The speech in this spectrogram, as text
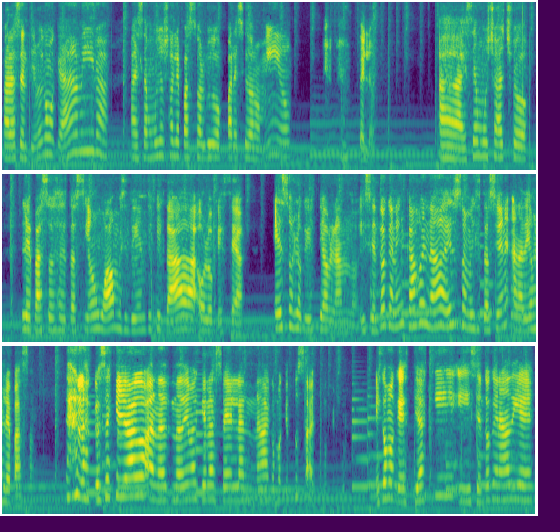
para sentirme como que, ah, mira, a esa muchacha le pasó algo parecido a lo mío. Perdón. A ese muchacho le pasó esa situación, wow, me siento identificada o lo que sea. Eso es lo que yo estoy hablando. Y siento que no encajo en nada de eso. Son mis situaciones, a nadie más le pasan. las cosas que yo hago, a nadie más quiere hacerlas, nada, como que tú sabes, como que es como que estoy aquí y siento que nadie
